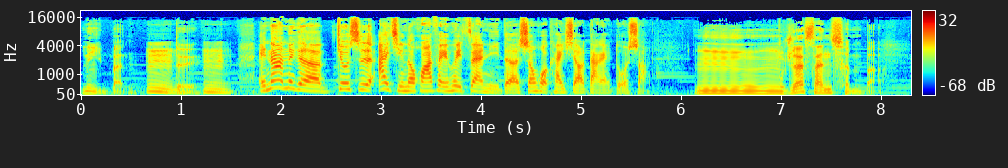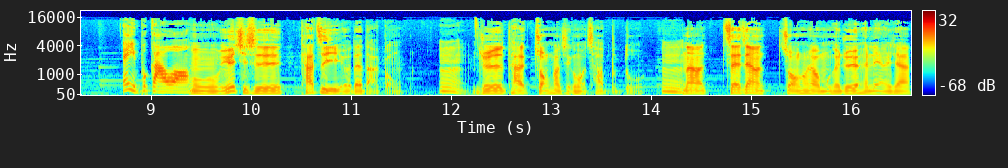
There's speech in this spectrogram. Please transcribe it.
另一半。嗯。对。嗯。哎，那那个就是爱情的花费会在你的生活开销大概多少？嗯，我觉得三成吧。那也不高哦。嗯，因为其实他自己也有在打工。嗯，我觉得他状况其实跟我差不多。嗯，那在这样状况下，我们可能就会衡量一下，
